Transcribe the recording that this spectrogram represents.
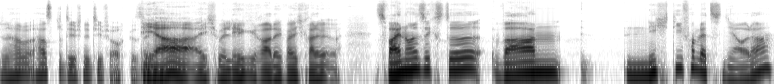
Den hast du definitiv auch gesehen. ja, ich überlege gerade, weil ich gerade. 92. waren nicht die vom letzten Jahr, oder?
